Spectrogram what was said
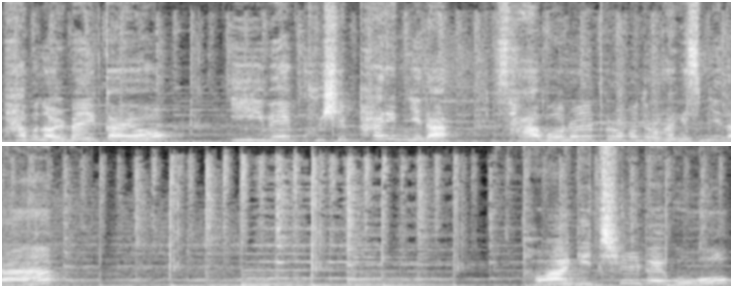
답은 얼마일까요? 298입니다. 4번을 풀어보도록 하겠습니다. 더하기 705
